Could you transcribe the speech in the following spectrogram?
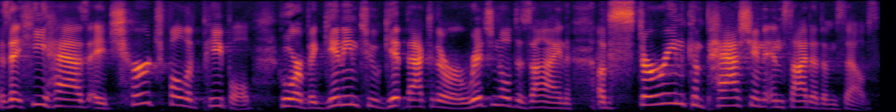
is that He has a church full of people who are beginning to get back to their original design of stirring compassion inside of themselves.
